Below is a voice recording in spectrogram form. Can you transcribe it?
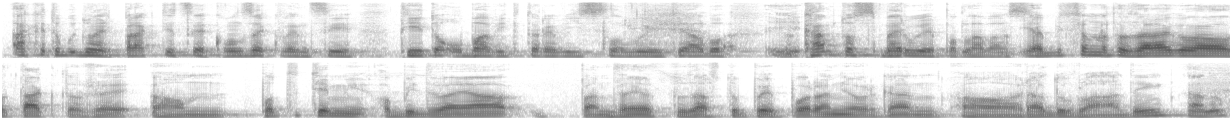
aké to budú mať praktické konsekvencie, tieto obavy, ktoré vyslovujete? Alebo kam to smeruje podľa vás? Ja by som na to zareagoval takto, že um, v podstate my obidvaja Pán Zajac tu zastupuje poradný orgán o, radu vlády. Áno.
